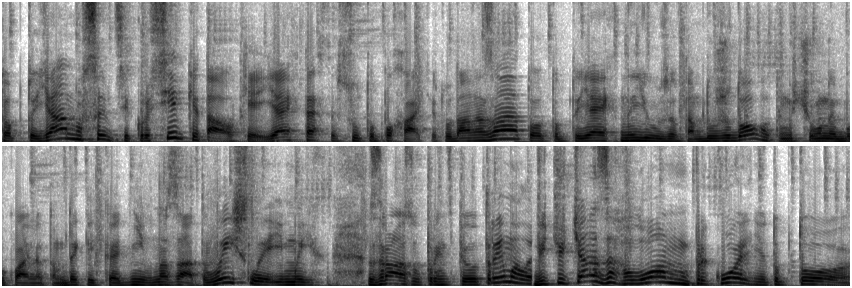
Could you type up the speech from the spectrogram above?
Тобто я носив ці кросівки, та окей, я їх тестив суто по хаті туди назад. то- Тобто я їх не юзав там дуже довго, тому що вони буквально там декілька днів назад вийшли, і ми їх зразу в принципі отримали. Відчуття загалом прикольні, тобто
